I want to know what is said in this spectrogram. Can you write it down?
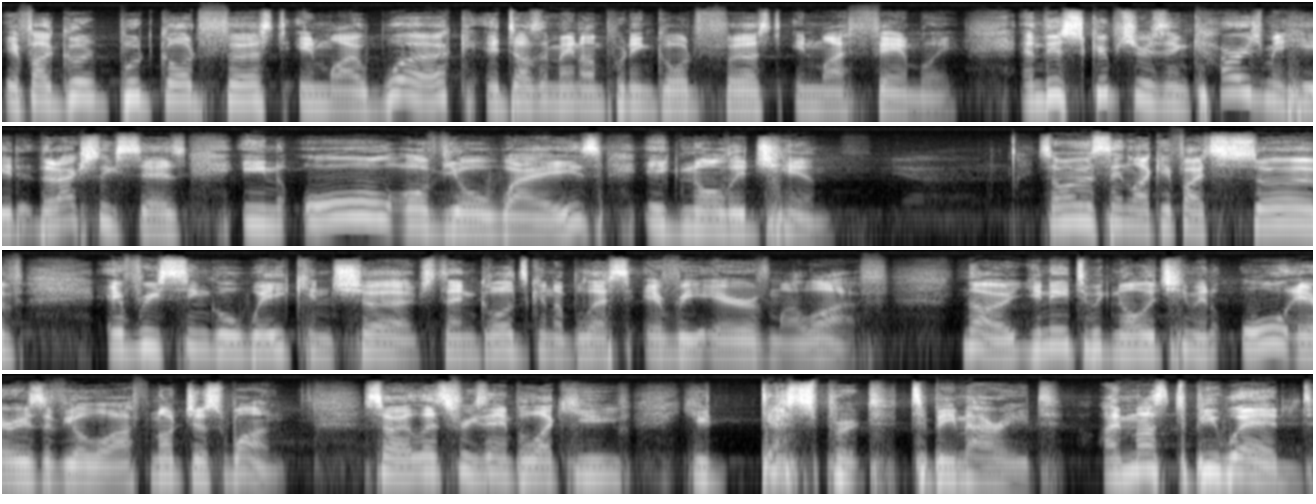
If I put God first in my work, it doesn't mean I'm putting God first in my family. And this scripture is encouragement here that actually says, in all of your ways, acknowledge Him. Some of us think like if I serve every single week in church, then God's going to bless every area of my life. No, you need to acknowledge Him in all areas of your life, not just one. So let's, for example, like you, you're desperate to be married. I must be wed.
